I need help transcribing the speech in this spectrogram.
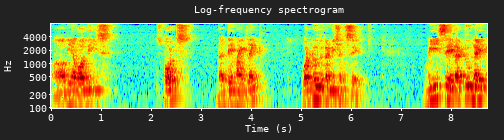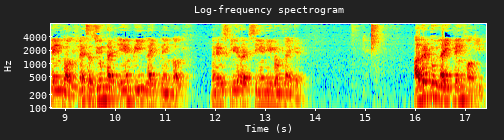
Uh, we have all these sports that they might like. What do the conditions say? We say that two like playing golf. Let's assume that A and B like playing golf. Then it is clear that C and D don't like it. Other two like playing hockey.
